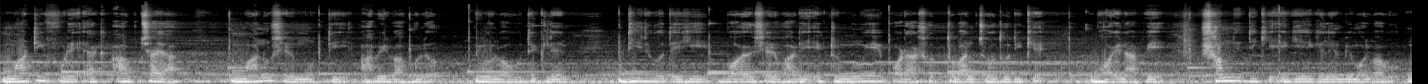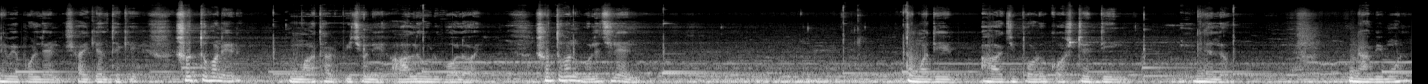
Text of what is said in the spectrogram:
মাটি ফুঁড়ে এক আবছায়া মানুষের মূর্তি আবির্ভাব হলো। বিমলবাবু দেখলেন, দীর্ঘদেহী, বয়সের ভারে একটু নুয়ে পড়া সত্যবান চৌধুরীকে ভয় না পেয়ে সামনের দিকে এগিয়ে গেলেন বিমলবাবু। নেমে পড়লেন সাইকেল থেকে। সত্যবানের মাথার পিছনে আলোর বলয়। সত্যবান বলেছিলেন, তোমাদের আজ বড় কষ্টের দিন গেল না বিমল?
